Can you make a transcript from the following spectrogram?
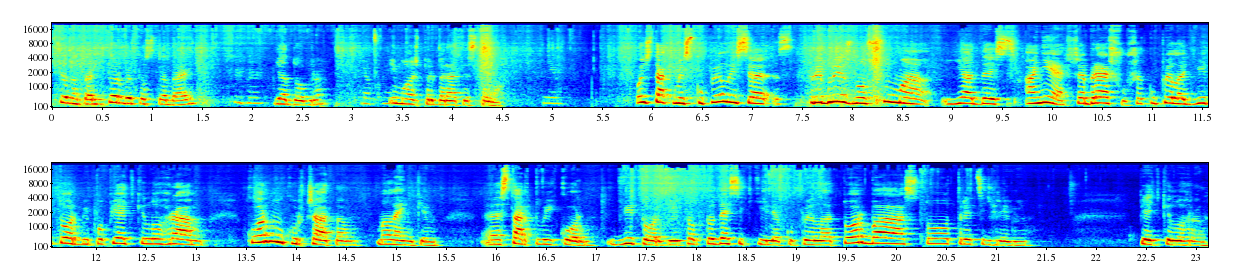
Все, Наталі, торби поскладай. Я добра. Дякую. І можеш прибирати стола. Ні. Ось так ми скупилися. Приблизно сума я десь, а ні, ще брешу, ще купила дві торби по 5 кілограм корму курчатам маленьким, е, стартовий корм, дві торби, тобто 10 кіля купила. Торба 130 гривень. 5 кілограм.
